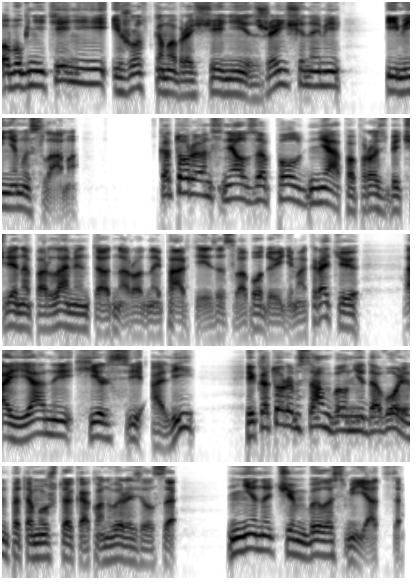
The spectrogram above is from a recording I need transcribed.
об угнетении и жестком обращении с женщинами именем ислама, который он снял за полдня по просьбе члена парламента Однородной партии за свободу и демократию Айяны Хирси Али, и которым сам был недоволен, потому что, как он выразился, не над чем было смеяться.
